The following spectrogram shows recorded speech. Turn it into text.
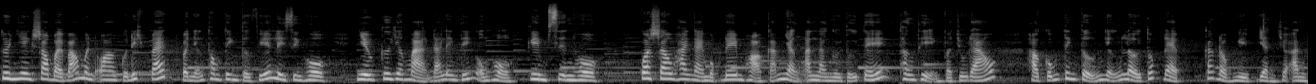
Tuy nhiên, sau bài báo minh oan của Dispatch và những thông tin từ phía Lee Jin Ho, nhiều cư dân mạng đã lên tiếng ủng hộ Kim Sin Ho. Qua sau hai ngày một đêm, họ cảm nhận anh là người tử tế, thân thiện và chu đáo. Họ cũng tin tưởng những lời tốt đẹp các đồng nghiệp dành cho anh.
